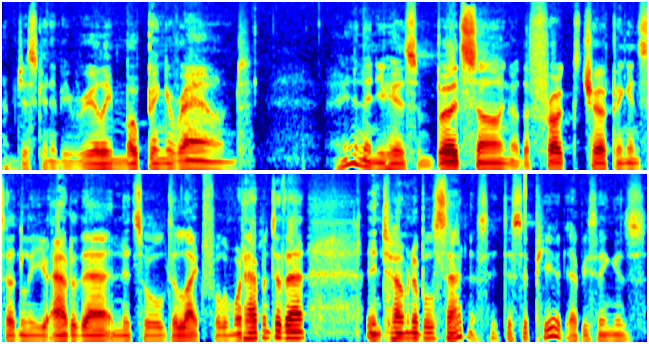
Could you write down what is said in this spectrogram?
I'm just going to be really moping around. And then you hear some bird song or the frogs chirping, and suddenly you're out of that and it's all delightful. And what happened to that interminable sadness? It disappeared. Everything is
